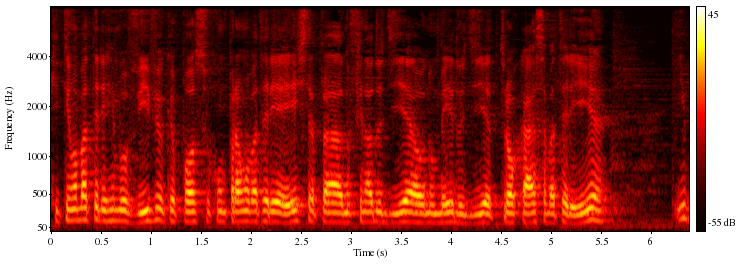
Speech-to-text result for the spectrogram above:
que tem uma bateria removível, que eu posso comprar uma bateria extra para no final do dia ou no meio do dia trocar essa bateria, e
